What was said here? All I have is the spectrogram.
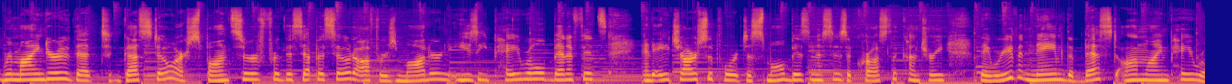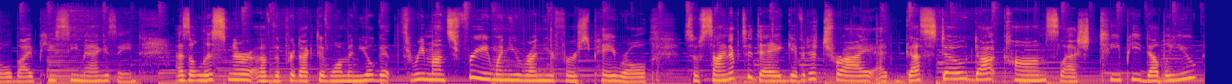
reminder that Gusto, our sponsor for this episode, offers modern, easy payroll benefits and HR support to small businesses across the country. They were even named the best online payroll by PC Magazine. As a listener of The Productive Woman, you'll get three months free when you run your first payroll. So sign up today, give it a try at gusto.com slash TPW.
